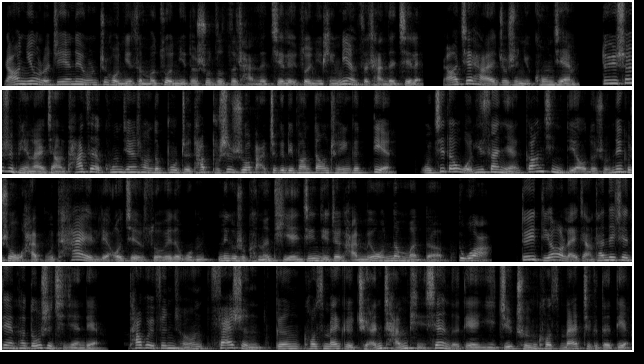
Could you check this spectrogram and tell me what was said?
然后你有了这些内容之后，你怎么做你的数字资产的积累，做你平面资产的积累？然后接下来就是你空间。对于奢侈品来讲，它在空间上的布置，它不是说把这个地方当成一个店。我记得我一三年刚进迪奥的时候，那个时候我还不太了解所谓的我们那个时候可能体验经济这个还没有那么的多啊。对于迪奥来讲，它那些店它都是旗舰店，它会分成 fashion 跟 cosmetic 全产品线的店以及纯 cosmetic 的店。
